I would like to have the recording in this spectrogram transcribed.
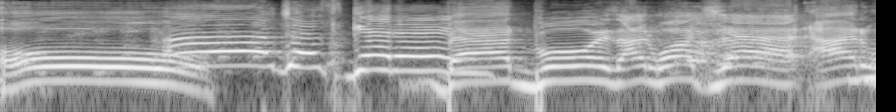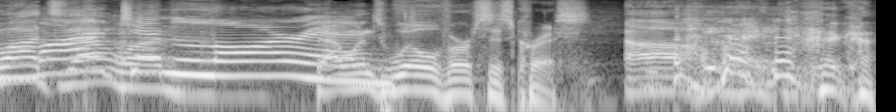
Oh, Oh, just kidding. bad boys. I'd watch that. I'd watch Martin that one. Martin Lawrence. That one's Will versus Chris. Oh,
